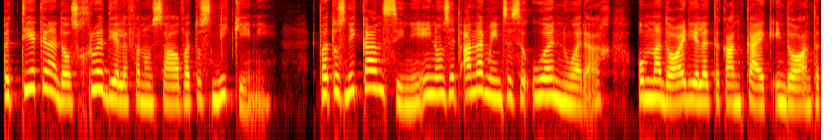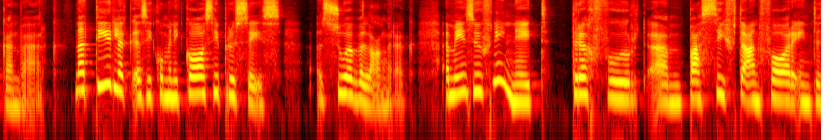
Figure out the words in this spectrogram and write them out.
beteken dit daar's groot dele van onsself wat ons nie ken nie wat ons nie kan sien nie en ons het ander mense se oë nodig om na daai dele te kan kyk en daaraan te kan werk. Natuurlik is die kommunikasieproses eh, so belangrik. 'n Mens hoef nie net terugvoer um passief te aanvaar en te,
